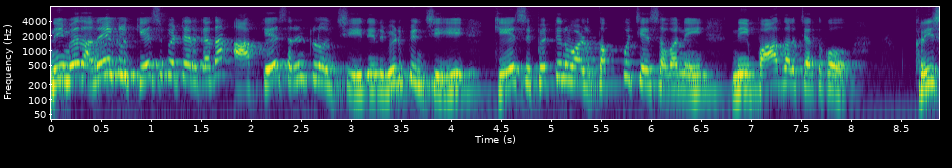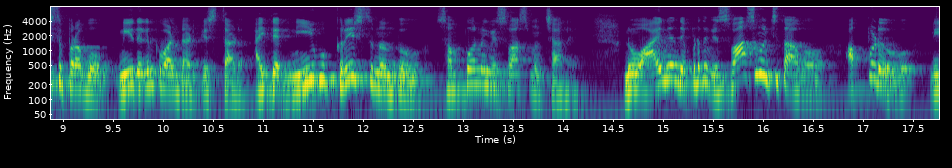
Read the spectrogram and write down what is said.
నీ మీద అనేకులు కేసు పెట్టారు కదా ఆ కేసు అన్నింటిలోంచి నేను విడిపించి కేసు పెట్టిన వాళ్ళు తప్పు చేసావని నీ పాదాల చెంతకో క్రీస్తు ప్రభు నీ దగ్గరికి వాళ్ళు నడిపిస్తాడు. అయితే నీవు క్రీస్తునందు సంపూర్ణ విశ్వాసం ఉంచాలి. నువ్వు ఆయన ఎప్పుడైతే విశ్వాసం ఉంచుతావో అప్పుడు నీ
